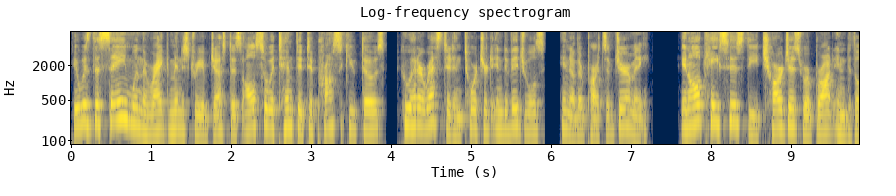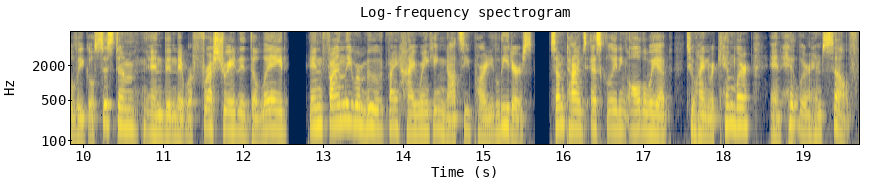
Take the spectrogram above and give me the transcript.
It was the same when the Reich Ministry of Justice also attempted to prosecute those who had arrested and tortured individuals in other parts of Germany. In all cases, the charges were brought into the legal system, and then they were frustrated, delayed, and finally removed by high ranking Nazi Party leaders, sometimes escalating all the way up to Heinrich Himmler and Hitler himself.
